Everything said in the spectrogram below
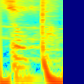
so pop.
